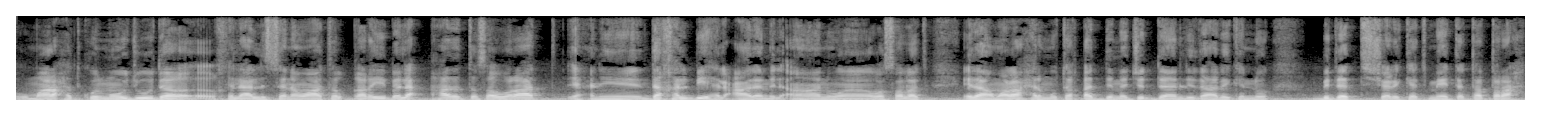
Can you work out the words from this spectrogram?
وما راح تكون موجودة خلال السنوات القريبة. لا هذا التصورات يعني دخل بها العالم الآن ووصلت إلى مراحل متقدمة جدا. لذلك أنه بدأت شركة ميتا تطرح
